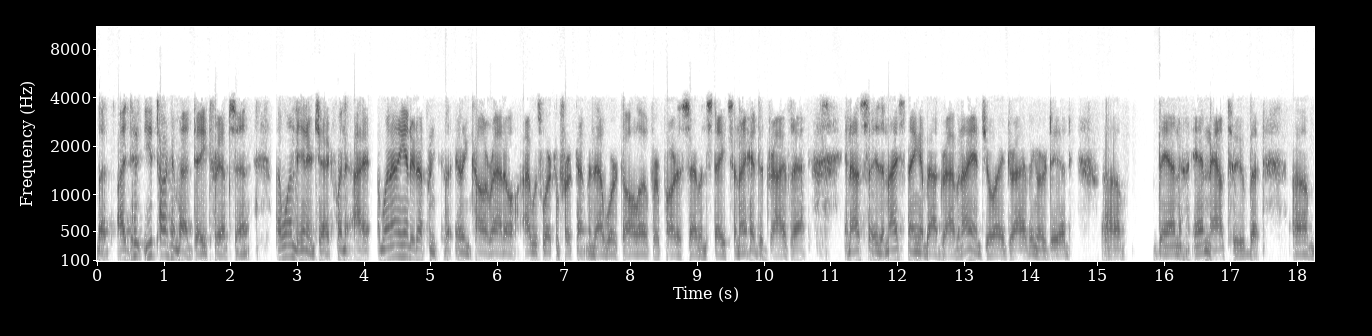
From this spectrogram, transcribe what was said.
But I do, you're talking about day trips, and I wanted to interject. When I when I ended up in, in Colorado, I was working for a company that worked all over part of seven states, and I had to drive that. And I'll say the nice thing about driving, I enjoy driving or did uh, then and now too, but um,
